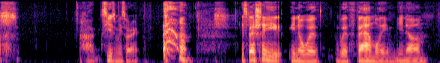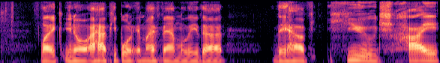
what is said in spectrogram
Excuse me, sorry. especially you know with with family. You know, like you know, I have people in my family that they have huge, high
